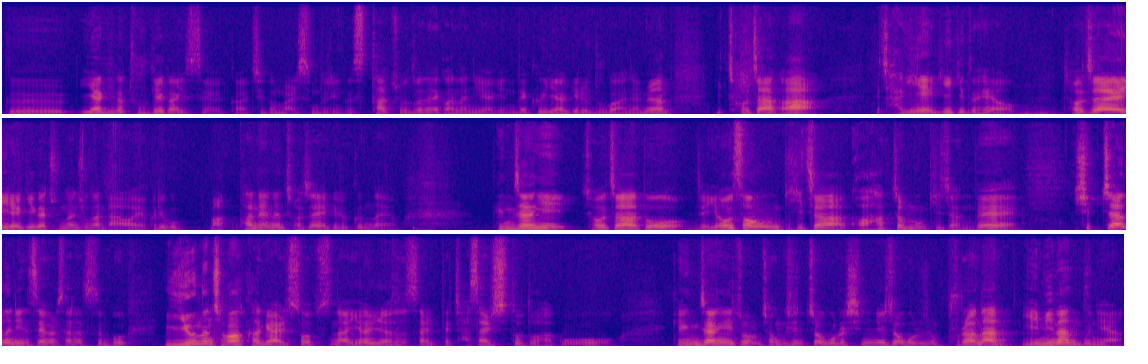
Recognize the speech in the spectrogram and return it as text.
그 이야기가 두 개가 있어요. 그러니까 지금 말씀드린 그 스타 조던에 관한 이야기인데 그 이야기를 누가 하냐면 이 저자가 자기 얘기이기도 해요. 음, 저자의 얘기가 중간중간 나와요. 그리고 막판에는 저자 얘기로 끝나요. 굉장히 저자도 이제 여성 기자, 과학 전문 기자인데 쉽지 않은 인생을 살았어요. 뭐 이유는 정확하게 알 수 없으나 16살 때 자살 시도도 하고 굉장히 좀 정신적으로 심리적으로 좀 불안한 예민한 분이야.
